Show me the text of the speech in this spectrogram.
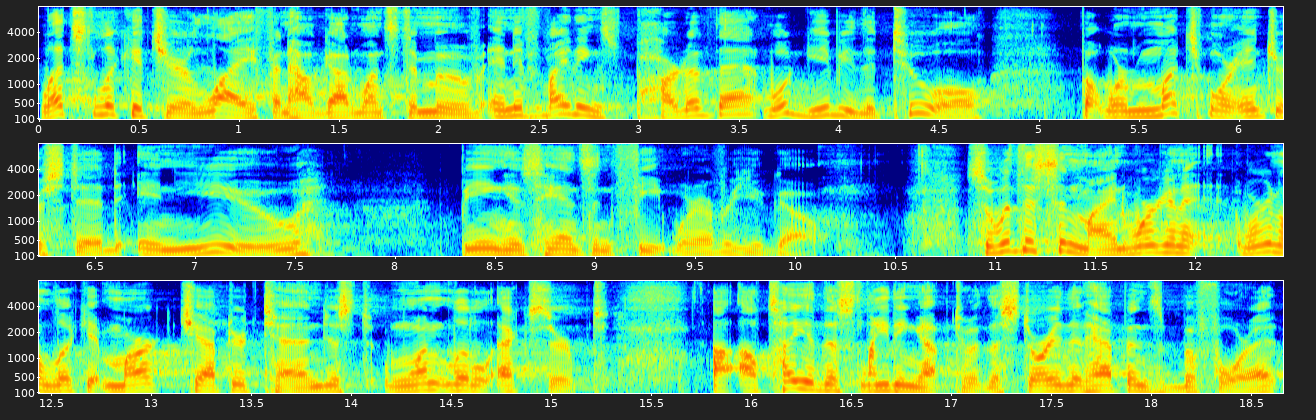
let's look at your life and how God wants to move. And if inviting's part of that, we'll give you the tool, but we're much more interested in you being his hands and feet wherever you go. So, with this in mind, we're going we're gonna look at Mark chapter 10, just one little excerpt. I'll tell you this leading up to it, the story that happens before it.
